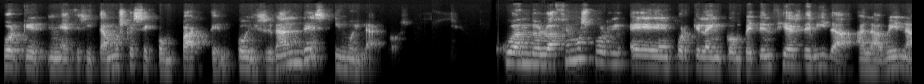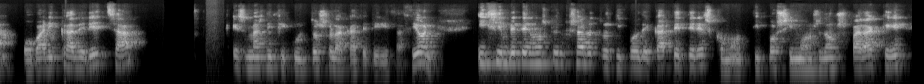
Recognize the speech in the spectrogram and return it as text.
porque necesitamos que se compacten, coils grandes y muy largos. Cuando lo hacemos eh, porque la incompetencia es debida a la vena ovárica derecha, es más dificultoso la cateterización. Y siempre tenemos que usar otro tipo de catéteres como tipo Simons 2 para que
